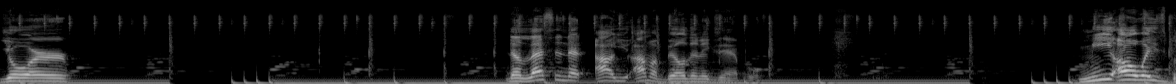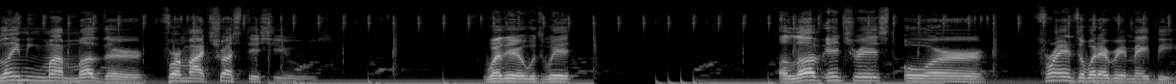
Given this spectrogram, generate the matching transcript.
your the lesson that I'll you I'm gonna build an example. Me always blaming my mother for my trust issues, whether it was with a love interest or friends or whatever it may be.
